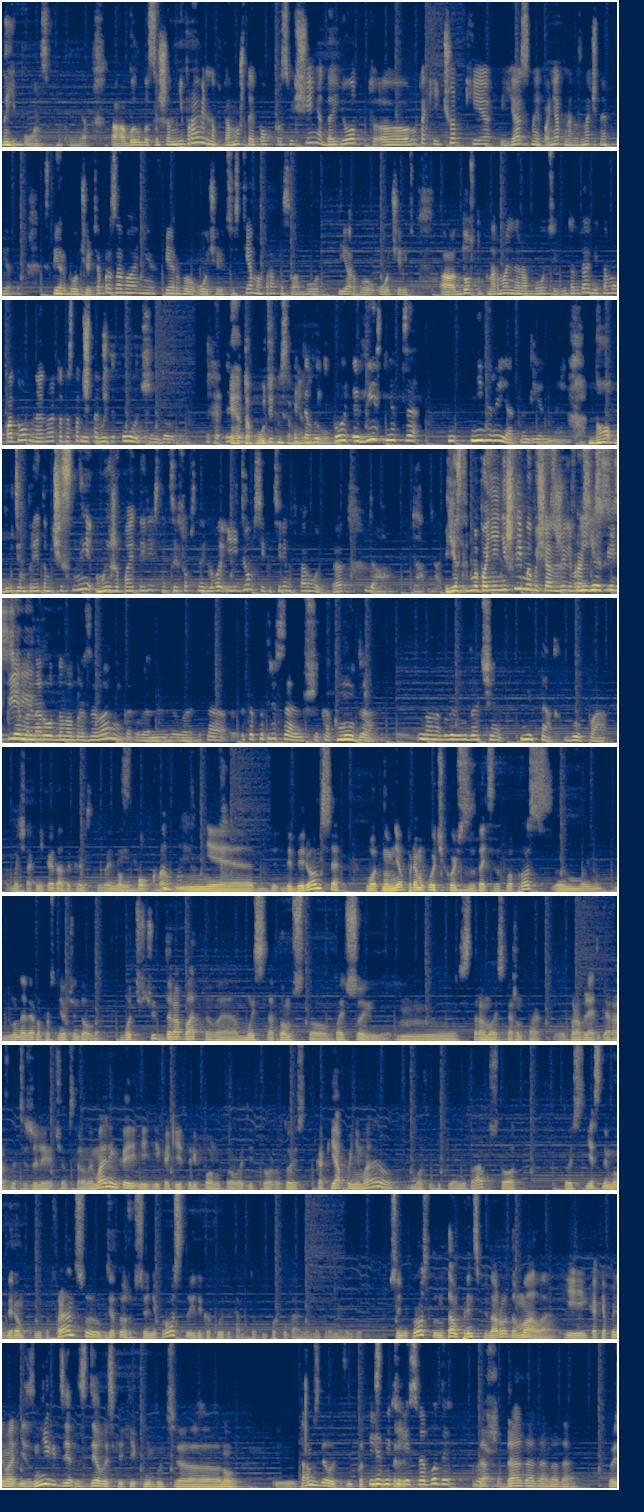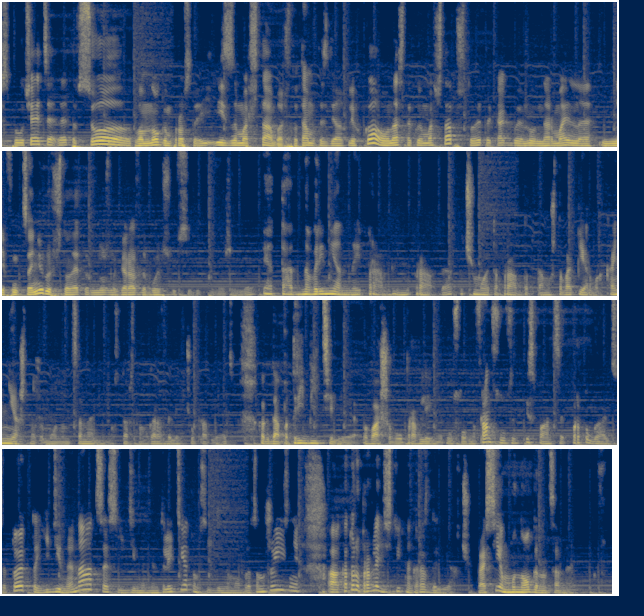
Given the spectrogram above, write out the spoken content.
на японцев, например, а, было бы совершенно неправильно, потому что эпоха просвещения дает э, ну, такие четкие, ясные, понятные, назначенные ответы. В первую очередь образование, в первую очередь система прав и свобод, в первую очередь а, доступ к нормальной работе и так далее и тому подобное, но это достаточно... Это будет очень долго. Это, это, это будет, несомненно, это будет долго. Лестница невероятно длинная. Но будем при этом честны, мы же по этой лестнице, собственно, и идем с Екатериной II, да? Да, да, да. Если бы мы по ней не шли, мы бы сейчас жили в Российской Ее система народного образования, которую она вела, это, это потрясающе, как мудро но она говорила, удача не так глупа. Мы так никогда до Крымской войны в бок не доберемся. Вот, но мне прям очень хочется задать этот вопрос. Мы, ну, наверное, просто не очень долго. Вот чуть-чуть дорабатывая мысль о том, что большой м- страной, скажем так, управлять гораздо тяжелее, чем страной маленькой, и, и какие-то реформы проводить тоже. То есть, как я понимаю, может быть, я не прав, что то есть, если мы берем какую-то Францию, где тоже все непросто, или какую-то там, кто Португалию, например, где все непросто, но там, в принципе, народа мало. И, как я понимаю, из них де- сделать каких-нибудь, э, ну, там сделать... Любители свободы да, да, да, да, да, да. То есть, получается, это все во многом просто из-за масштаба, что там это сделать легко, а у нас такой масштаб, что это как бы ну, нормально не функционирует, что на это нужно гораздо больше усилий приложить. Да? Это одновременно и правда, и неправда. Почему это правда? Потому что, во-первых, конечно же, мононациональным государством гораздо легче управлять. Когда потребители вашего управления, это условно французы, испанцы, португальцы, то это единая нация с единым менталитетом, с единым образом жизни, а, который управлять действительно гораздо легче. Россия много odwrócony.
